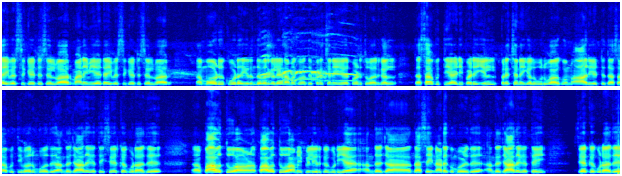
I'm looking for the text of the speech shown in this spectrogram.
டைவர்ஸ் கேட்டு செல்வார் மனைவியே டைவர்ஸ் கேட்டு செல்வார். நம்மோடு கூட இருந்தவர்களே நமக்கு வந்து பிரச்சனை ஏற்படுத்துவார்கள். தசாபுத்தி அடிப்படையில் பிரச்சனைகள் உருவாகும். ஆறு எட்டு தசாபுத்தி வரும்போது அந்த ஜாதகத்தை சேர்க்கக்கூடாது. பாவத்துவ பாவத்துவ அமைப்பில் இருக்கக்கூடிய அந்த ஜா தசை நடக்கும் பொழுது அந்த ஜாதகத்தை சேர்க்கக்கூடாது.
